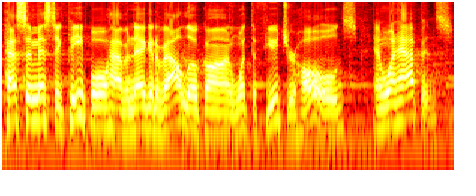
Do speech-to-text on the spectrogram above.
Pessimistic people have a negative outlook on what the future holds, and what happens?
